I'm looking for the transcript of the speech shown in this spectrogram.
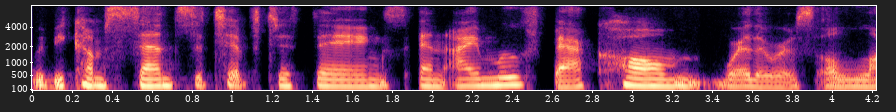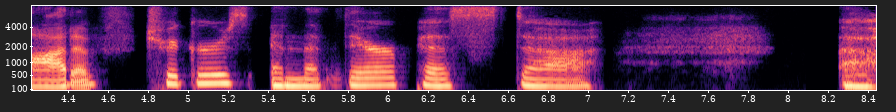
we become sensitive to things. And i moved back home where there was a lot of triggers and the therapist uh, uh,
